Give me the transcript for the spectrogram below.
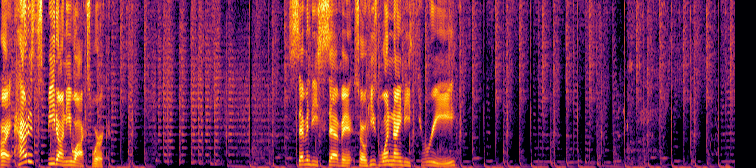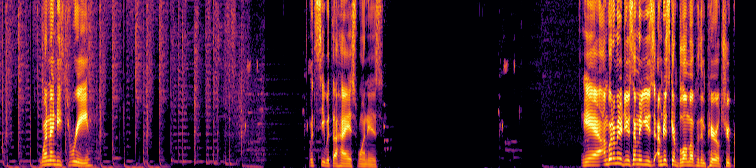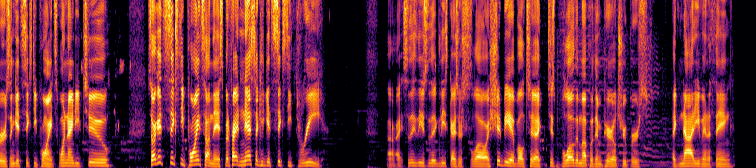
All right, how does speed on Ewoks work? 77. So he's 193. One ninety three. Let's see what the highest one is. Yeah, I'm, what I'm going to do is I'm going to use, I'm just going to blow them up with Imperial Troopers and get 60 points. 192. So I get 60 points on this, but if I had Nest, I could get 63. All right, so these these, these guys are slow. I should be able to just blow them up with Imperial Troopers. Like, not even a thing.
